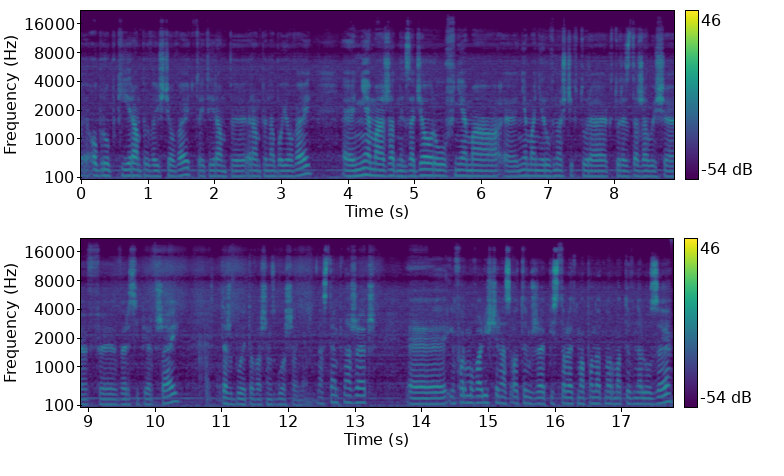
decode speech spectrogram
e, obróbki rampy wejściowej, tutaj tej rampy, rampy nabojowej. E, Nie ma żadnych zadziorów, nie ma, nie ma nierówności, które, które zdarzały się w wersji pierwszej. Też były to Waszym zgłoszeniem. Następna rzecz. E, informowaliście nas o tym, że pistolet ma ponadnormatywne luzy.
